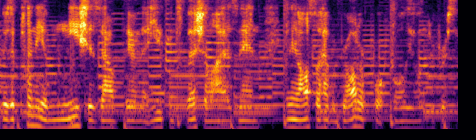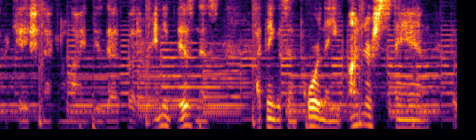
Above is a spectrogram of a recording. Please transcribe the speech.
there's a plenty of niches out there that you can specialize in, and then also have a broader portfolio of diversification that can allow you to do that. But for any business, I think it's important that you understand the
